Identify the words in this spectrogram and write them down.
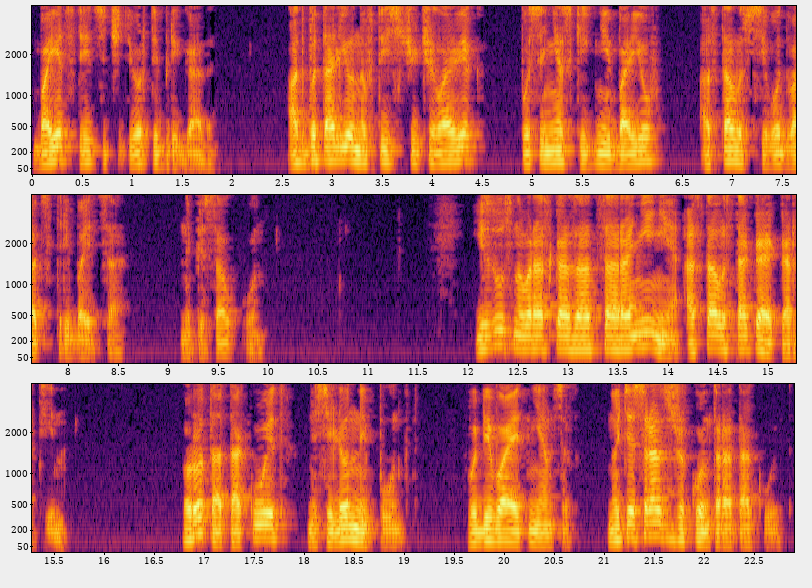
боец 34-й бригады. От батальона в тысячу человек после нескольких дней боев осталось всего 23 бойца, написал он. Из устного рассказа отца о ранении осталась такая картина. Рота атакует населенный пункт, выбивает немцев, но те сразу же контратакуют.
